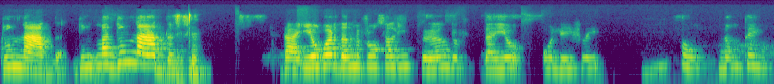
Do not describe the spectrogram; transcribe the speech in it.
Do nada, do, mas do nada, assim. daí eu guardando meu violoncelo, limpando, daí eu olhei e falei: Não, não tenho.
